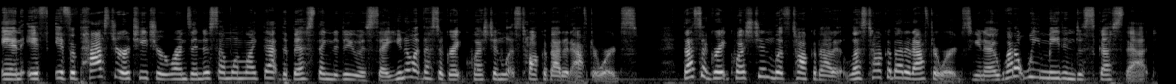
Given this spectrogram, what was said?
And if if a pastor or teacher runs into someone like that, the best thing to do is say, "You know what? That's a great question. Let's talk about it afterwards." That's a great question. Let's talk about it. Let's talk about it afterwards. You know, why don't we meet and discuss that?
